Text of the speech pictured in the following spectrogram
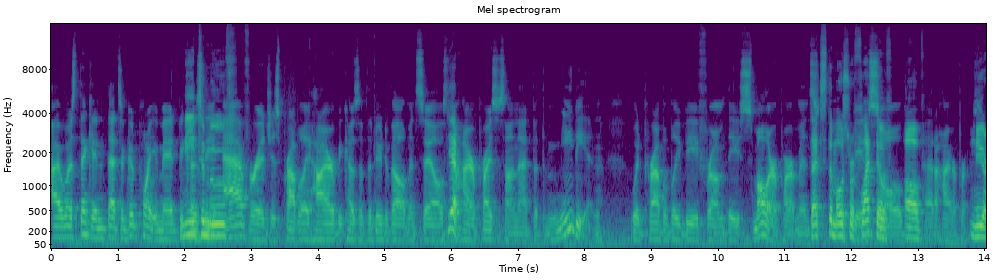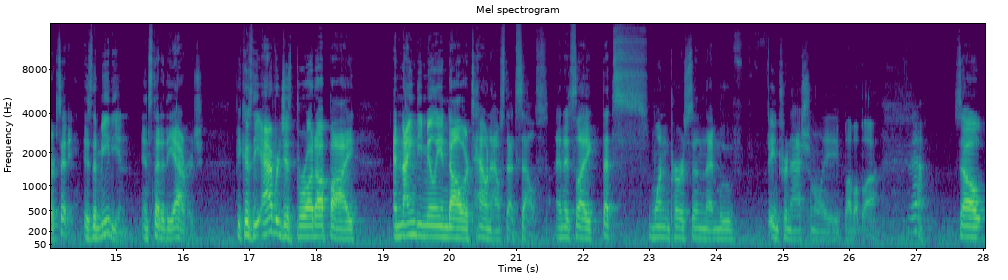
I was thinking that's a good point you made because Need to the move. average is probably higher because of the new development sales Yeah. and the higher prices on that, but the median would probably be from the smaller apartments. That's the most being reflective sold of at a higher price. New York City is the median instead of the average. Because the average is brought up by a $90 million townhouse that sells. And it's like, that's one person that moved internationally, blah, blah, blah. Yeah. So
